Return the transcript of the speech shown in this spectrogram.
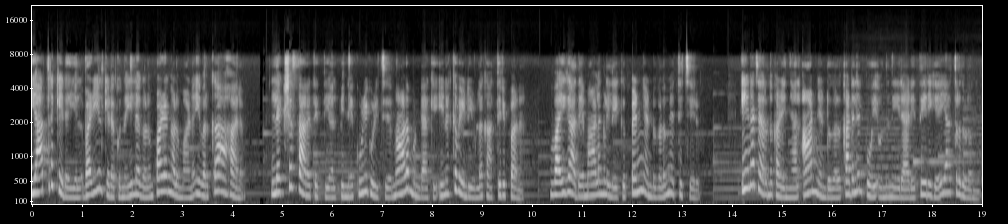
യാത്രക്കിടയിൽ വഴിയിൽ കിടക്കുന്ന ഇലകളും പഴങ്ങളുമാണ് ഇവർക്ക് ആഹാരം. ലക്ഷ്യസ്ഥാനത്തെത്തിയാൽ പിന്നെ കുഴി കുഴിച്ച് മാളമുണ്ടാക്കി ഇണക്ക് വേണ്ടിയുള്ള കാത്തിരിപ്പാണ്. വൈകാതെ മാളങ്ങളിലേക്ക് പെൺഞണ്ടുകളും എത്തിച്ചേരും. ഇണ ചേർന്നു കഴിഞ്ഞാൽ ആൺഞണ്ടുകൾ കടലിൽ പോയി ഒന്ന് നീരാടി തിരികെ യാത്ര തുടങ്ങും.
